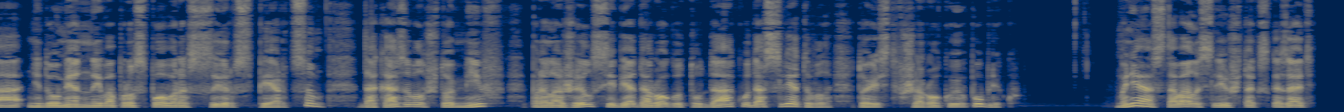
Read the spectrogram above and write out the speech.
а недоуменный вопрос повара «сыр с перцем» доказывал, что миф проложил себе дорогу туда, куда следовало, то есть в широкую публику. Мне оставалось лишь, так сказать,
